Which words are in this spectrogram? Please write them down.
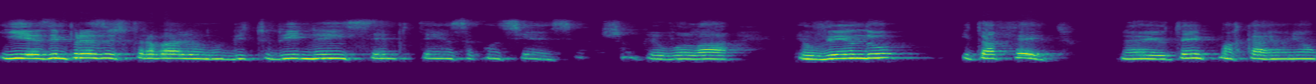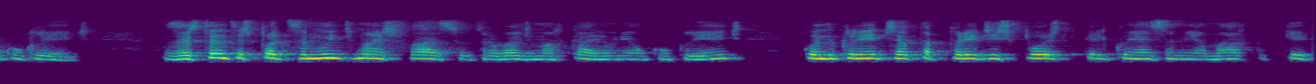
e as empresas que trabalham no B2B nem sempre têm essa consciência. Acham que eu vou lá, eu vendo e está feito. Né? Eu tenho que marcar reunião com o cliente. Mas às tantas pode ser muito mais fácil o trabalho de marcar reunião com o cliente quando o cliente já está predisposto, porque ele conhece a minha marca, porque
